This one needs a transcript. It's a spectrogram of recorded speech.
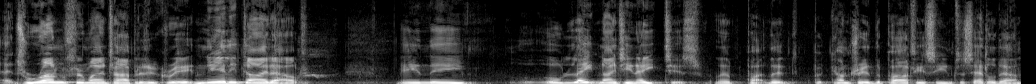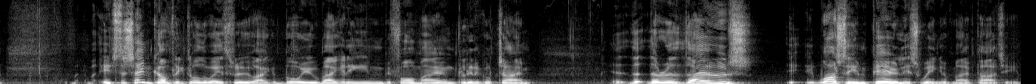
it's run through my entire political career. It nearly died out in the oh, late 1980s. The, the country and the party seemed to settle down. It's the same conflict all the way through. I can bore you by getting even before my own political time. There are those, it was the imperialist wing of my party,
